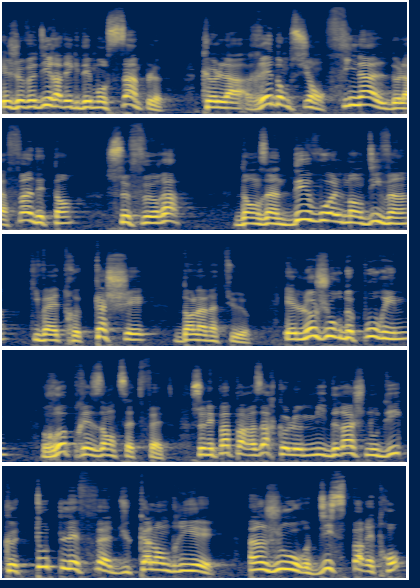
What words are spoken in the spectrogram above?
Et je veux dire avec des mots simples que la rédemption finale de la fin des temps se fera dans un dévoilement divin qui va être caché dans la nature. Et le jour de Purim représente cette fête. Ce n'est pas par hasard que le Midrash nous dit que toutes les fêtes du calendrier un jour disparaîtront,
